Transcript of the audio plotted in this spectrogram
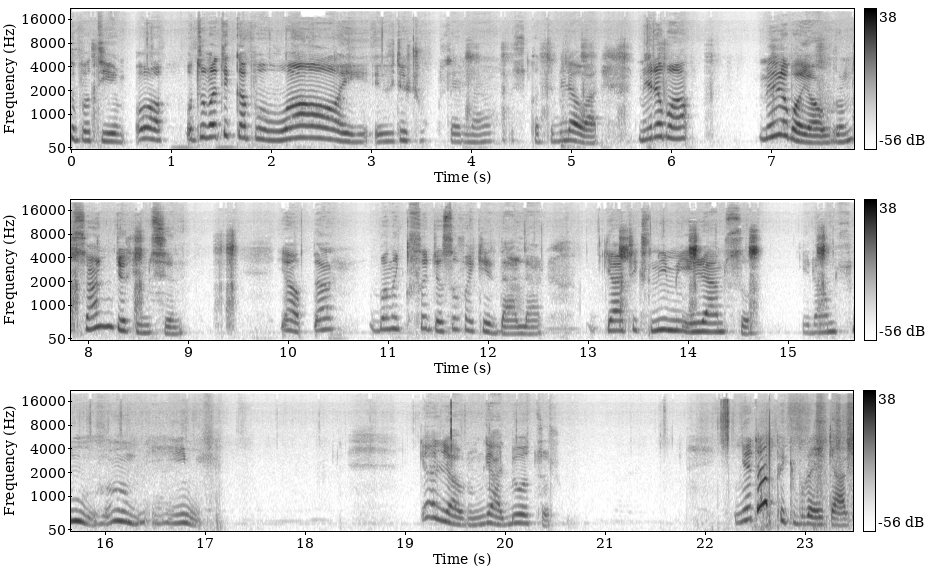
kapatayım. Oo, otomatik kapı. Vay. Evi de çok güzel ha. Üst katı bile var. Merhaba. Merhaba yavrum. Sen de kimsin? Ya ben bana kısacası fakir derler. Gerçek ismim İrem Su. İrem Su. Hım, iyiymiş. Gel yavrum gel bir otur. Neden peki buraya geldin?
